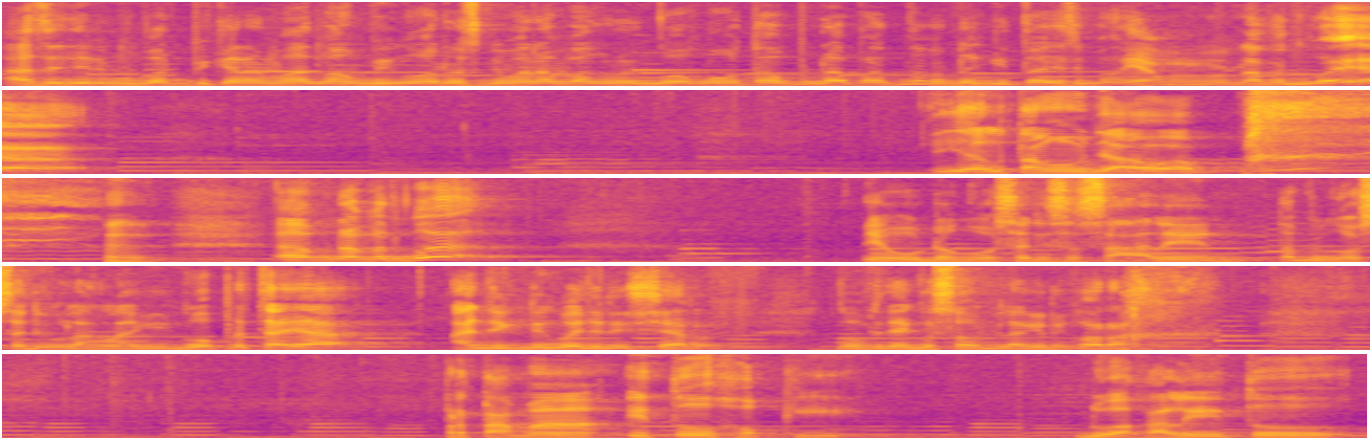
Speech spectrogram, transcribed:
Asli jadi beban pikiran banget bang. Bingung harus gimana bang. Gue mau tahu pendapat lu udah gitu aja sih bang. Ya pendapat gue ya. Iya lu tanggung jawab. Uh, pendapat gue ya udah nggak usah disesalin tapi nggak usah diulang lagi. Gue percaya anjing ini gue jadi share. Gue percaya gue selalu bilang ini ke orang. Pertama itu hoki. Dua kali itu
